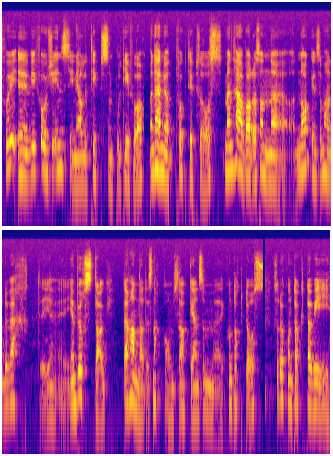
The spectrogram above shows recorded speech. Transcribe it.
for vi, eh, vi får jo ikke innsyn i alle tips som politiet får, men det hender jo at folk tipser oss. Men her var det sånn eh, noen som hadde vært i, i en bursdag der han hadde snakka om saken, som kontakta oss. Så da kontakta vi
